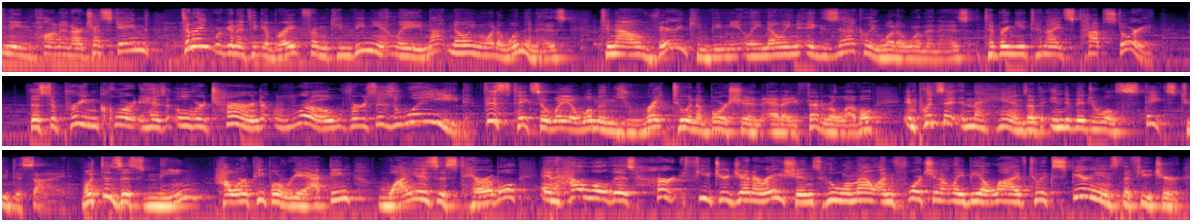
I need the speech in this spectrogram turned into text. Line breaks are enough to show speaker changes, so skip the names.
evening, Pawn in our chess game. Tonight we're going to take a break from conveniently not knowing what a woman is to now very conveniently knowing exactly what a woman is to bring you tonight's top story. The Supreme Court has overturned Roe versus Wade. This takes away a woman's right to an abortion at a federal level and puts it in the hands of individual states to decide. What does this mean? How are people reacting? Why is this terrible? And how will this hurt future generations who will now unfortunately be alive to experience the future?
